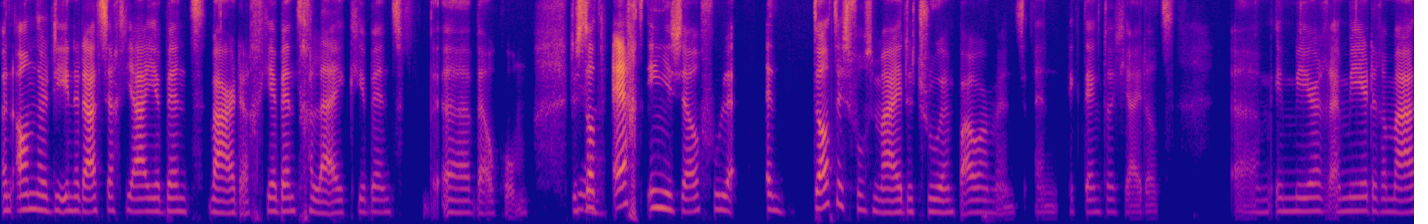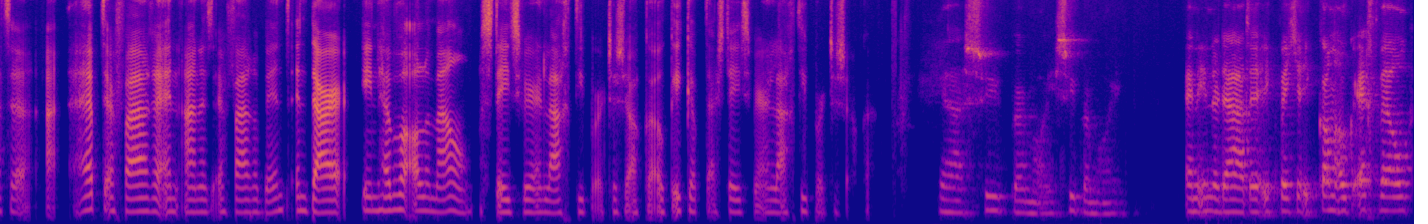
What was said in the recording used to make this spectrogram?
een ander die inderdaad zegt, ja, je bent waardig, je bent gelijk, je bent uh, welkom. Dus dat echt in jezelf voelen en dat is volgens mij de true empowerment. En ik denk dat jij dat um, in meer en meerdere mate hebt ervaren en aan het ervaren bent. En daarin hebben we allemaal steeds weer een laag dieper te zakken. Ook ik heb daar steeds weer een laag dieper te zakken. Ja, super mooi, super mooi. En inderdaad, ik, weet je, ik kan ook echt wel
